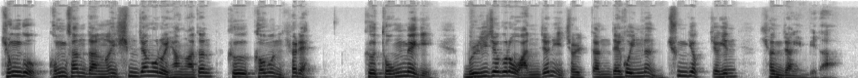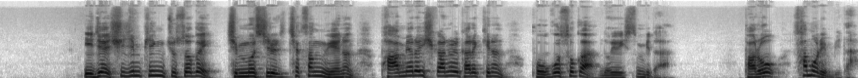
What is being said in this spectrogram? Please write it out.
중국 공산당의 심장으로 향하던 그 검은 혈액, 그 동맥이 물리적으로 완전히 절단되고 있는 충격적인 현장입니다. 이제 시진핑 주석의 집무실 책상 위에는 파멸의 시간을 가리키는 보고서가 놓여 있습니다. 바로 3월입니다.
